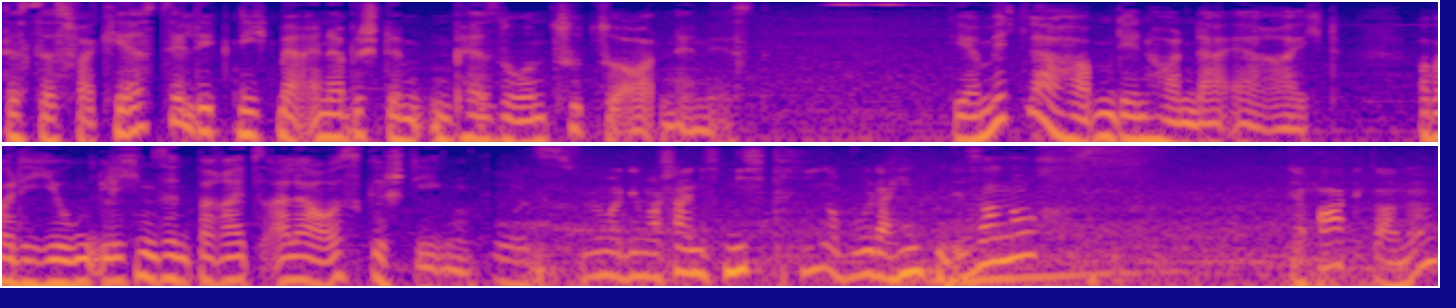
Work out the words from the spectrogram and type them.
dass das Verkehrsdelikt nicht mehr einer bestimmten Person zuzuordnen ist. Die Ermittler haben den Honda erreicht, aber die Jugendlichen sind bereits alle ausgestiegen. So, jetzt will man den wahrscheinlich nicht kriegen, obwohl da hinten ist er noch. Der parkt da, ne?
